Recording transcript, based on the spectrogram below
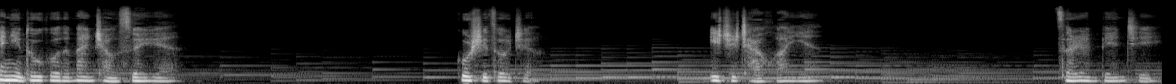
陪你度过的漫长岁月。故事作者：一支茶花烟。责任编辑：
